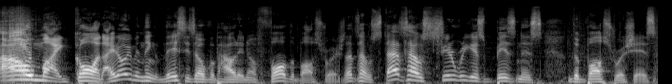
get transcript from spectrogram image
oh my god. I don't even think this is overpowered enough for the boss rush. That's how, that's how serious business the boss rush is.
